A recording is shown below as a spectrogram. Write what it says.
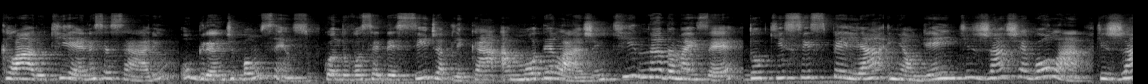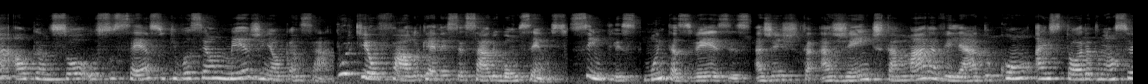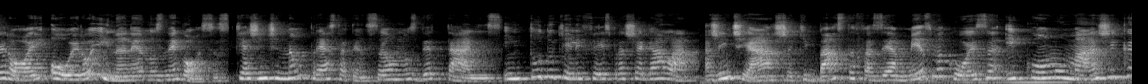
Claro que é necessário o grande bom senso. Quando você decide aplicar a modelagem, que nada mais é do que se espelhar em alguém que já chegou lá, que já alcançou o sucesso que você almeja em alcançar alcançar. Por que eu falo que é necessário bom senso? Simples. Muitas vezes a gente tá, a gente tá maravilhado com a história do nosso herói ou heroína, né, nos negócios, que a gente não presta atenção nos detalhes, em tudo que ele fez para chegar lá. A gente acha que basta fazer a mesma coisa e como mágica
